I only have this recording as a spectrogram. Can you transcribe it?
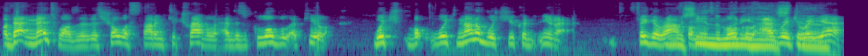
what that meant was that the show was starting to travel, it had this global appeal, which which none of which you could, you know, figure out We're from seeing the Money average Heist, rate. uh, Yeah.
